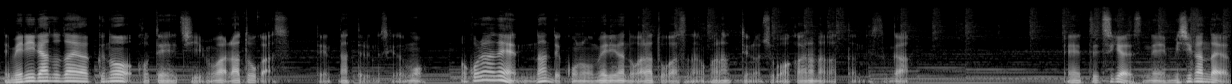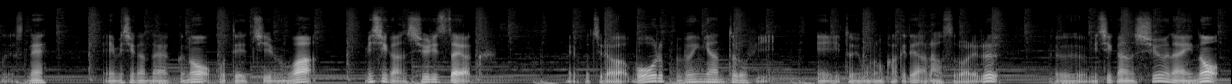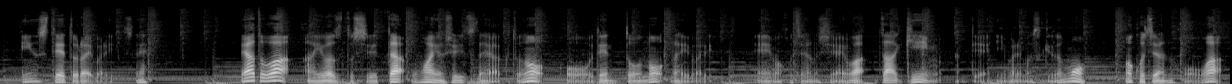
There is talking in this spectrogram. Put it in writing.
でメリーランド大学の固定チームはラトガースってなってるんですけども、まこれはね、なんでこのメリーランドがラトガースなのかなっていうのはちょっとわからなかったんですが、えー、で次はですね、ミシガン大学ですね。えー、ミシガン大学の固定チームは、ミシガン州立大学。えー、こちらはボールブンヤントロフィー、えー、というものをかけて争われるミチガン州内のインステートライバリーですね。であとは、言わずと知れたオハイオ州立大学との伝統のライバリー。えー、まあ、こちらの試合はザ・ゲームなんて言われますけども、まあ、こちらの方は、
